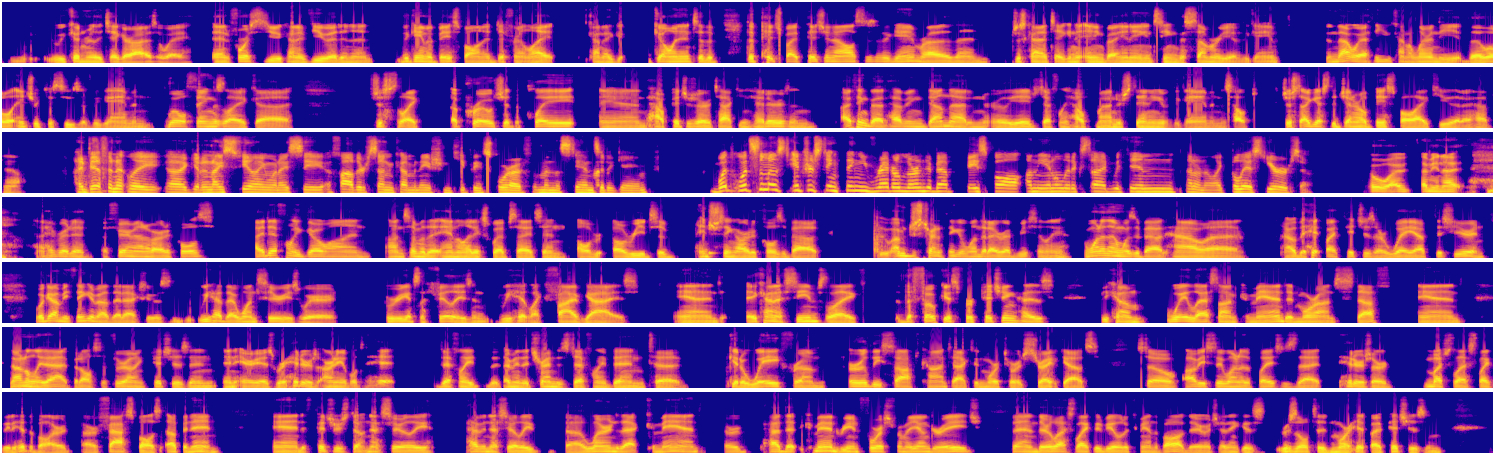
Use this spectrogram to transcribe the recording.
we couldn't really take our eyes away. And forces you to kind of view it in a the game of baseball in a different light, kind of going into the the pitch by pitch analysis of the game rather than just kind of taking it inning by inning and seeing the summary of the game. And that way, I think you kind of learn the the little intricacies of the game and little things like uh, just like approach at the plate and how pitchers are attacking hitters. And I think that having done that in an early age definitely helped my understanding of the game and has helped just, I guess, the general baseball IQ that I have now. I definitely uh, get a nice feeling when I see a father son combination keeping score if I'm in the stands at a game. What What's the most interesting thing you've read or learned about baseball on the analytics side within I don't know, like the last year or so? Oh, I I mean I I have read a, a fair amount of articles. I definitely go on on some of the analytics websites and I'll I'll read some interesting articles about. I'm just trying to think of one that I read recently. One of them was about how uh, how the hit by pitches are way up this year. And what got me thinking about that actually was we had that one series where we were against the Phillies and we hit like five guys. And it kind of seems like the focus for pitching has become way less on command and more on stuff. And not only that, but also throwing pitches in, in areas where hitters aren't able to hit. Definitely, I mean, the trend has definitely been to get away from early soft contact and more towards strikeouts so obviously, one of the places that hitters are much less likely to hit the ball are, are fastballs up and in. And if pitchers don't necessarily haven't necessarily uh, learned that command or had that command reinforced from a younger age, then they're less likely to be able to command the ball there, which I think has resulted in more hit by pitches. And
